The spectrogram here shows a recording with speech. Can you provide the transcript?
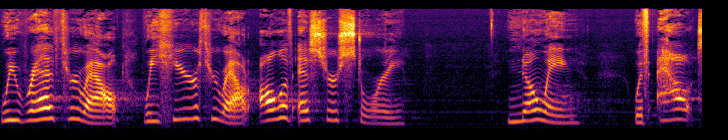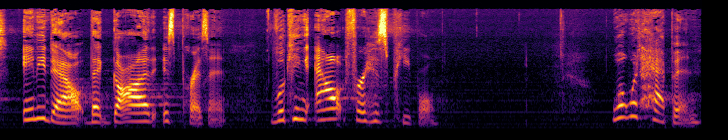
We read throughout, we hear throughout all of Esther's story, knowing without any doubt that God is present, looking out for his people. What would happen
